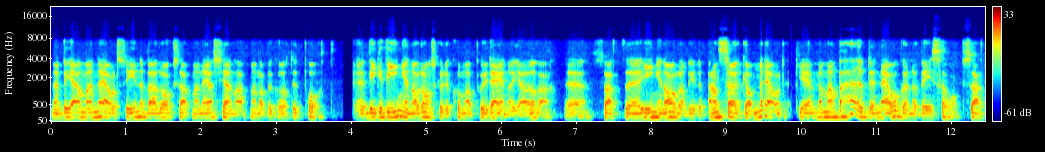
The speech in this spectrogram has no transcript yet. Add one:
Men begär man nåd så innebär det också att man erkänner att man har begått ett brott. Eh, vilket ingen av dem skulle komma på idén att göra. Eh, så att eh, ingen av dem ville ansöka om nåd. Men man behövde någon att visa upp. Så att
